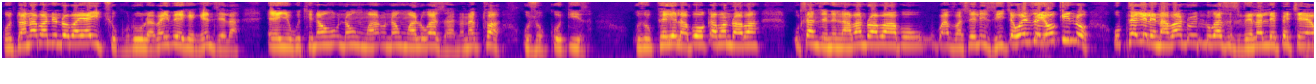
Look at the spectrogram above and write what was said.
Kodwana abantu into bayayijugulula bayibeke ngendlela enye ukuthi nawu- nawuma- nawumalukazana nakuthiwa uzokukotiza. Uzokuphekela boke abantu aba uhlanzene nabantu ababo bavasele izitshe wenze yoke into. Uphekele nabantu ilukazi zivela lepetsheya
